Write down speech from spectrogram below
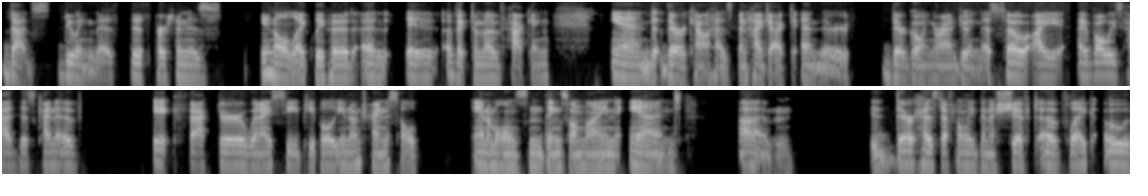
that's doing this. This person is in all likelihood a, a victim of hacking and their account has been hijacked and they're they're going around doing this so i i've always had this kind of ick factor when i see people you know trying to sell animals and things online and um there has definitely been a shift of like, oh,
